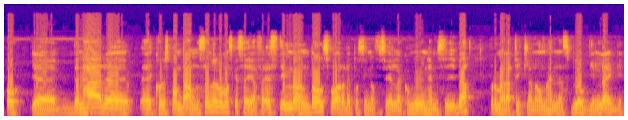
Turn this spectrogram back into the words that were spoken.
Och eh, den här eh, korrespondensen, eller vad man ska säga, för SD Mölndal svarade på sin officiella kommunhemsida på de här artiklarna om hennes blogginlägg.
